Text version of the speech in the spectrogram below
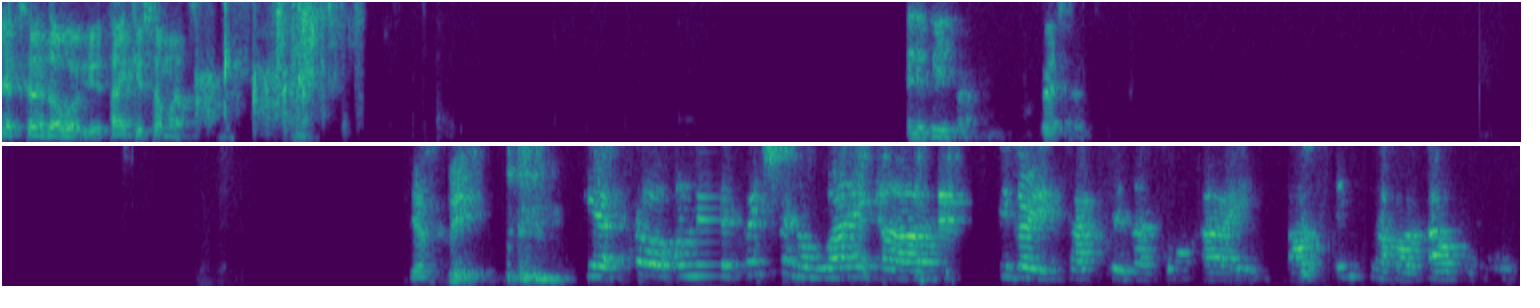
excellent overview. Thank you so much. Any feedback? Questions? Yes, please. Yeah, so on the question of why uh, cigarette taxes are so high, I was thinking about alcohol.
